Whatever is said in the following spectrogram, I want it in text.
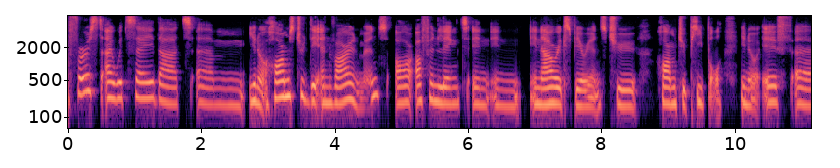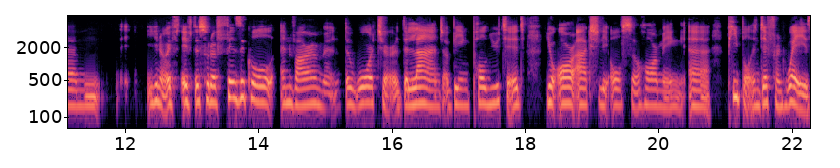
first, I would say that um, you know harms to the environment are often linked in in in our experience to harm to people. You know, if um, you know if if the sort of physical environment the water the land are being polluted you are actually also harming uh, people in different ways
